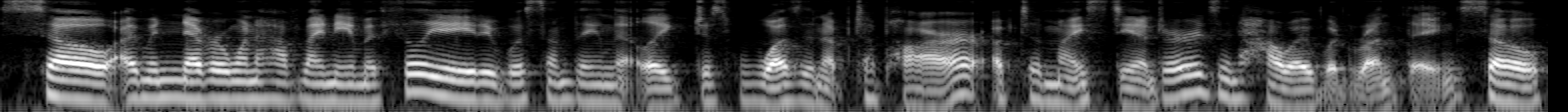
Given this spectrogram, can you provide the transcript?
So I would never want to have my name affiliated with something that like just wasn't up to par, up to my standards and how I would run things. So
